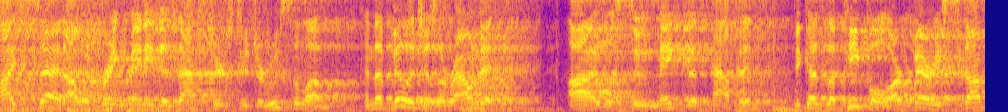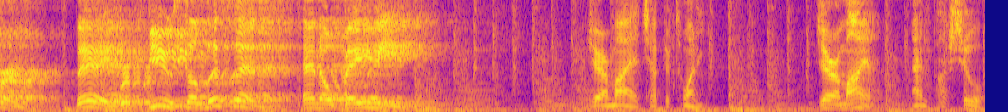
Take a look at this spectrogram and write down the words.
I said I would bring many disasters to Jerusalem and the villages around it. I will soon make this happen because the people are very stubborn. They refuse to listen and obey me. Jeremiah chapter 20. Jeremiah and Pashur.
